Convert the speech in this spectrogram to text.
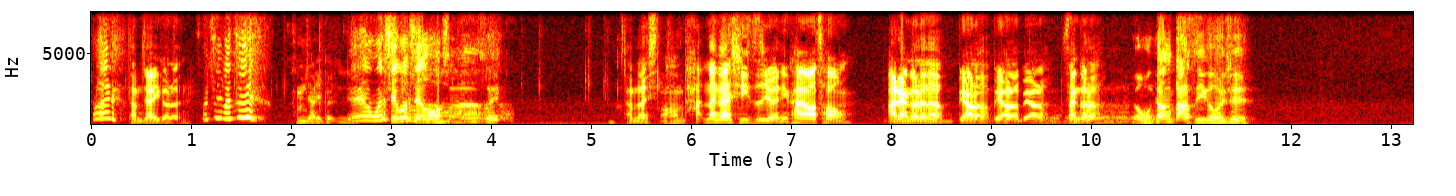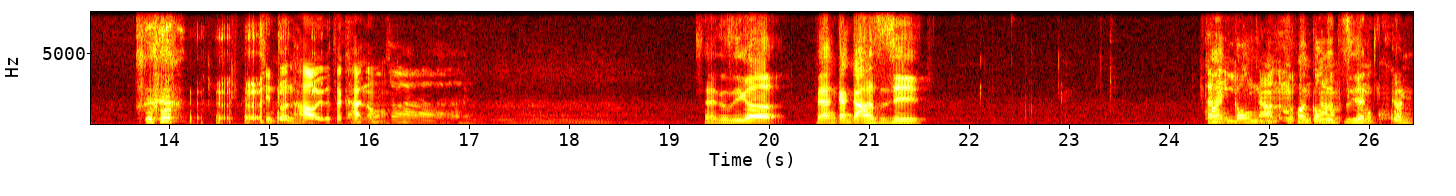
喂，他们家一个人，我进我进，他们家一个是不是？哎，我血我血我，睡睡睡。他们在哦他们他那个在吸资源，你看要不要冲啊？两个人了，不要了，不要了，不要了，三个了，我们刚刚打死一个回去，先蹲好，一个再看哦。现在就是一个非常尴尬的时期。但是以换工拿那么换工的资源更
